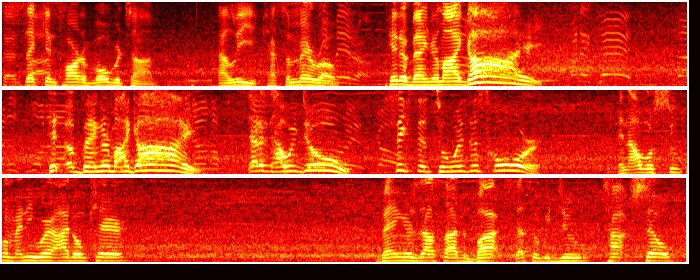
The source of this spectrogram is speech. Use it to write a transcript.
Second part of overtime. Ali Casemiro hit a banger, my guy. Hit a banger, my guy. That is how we do. Six to two is the score. And I will shoot from anywhere. I don't care. Bangers outside the box. That's what we do. Top shelf.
